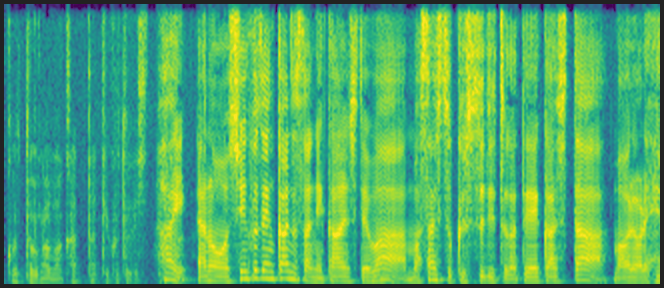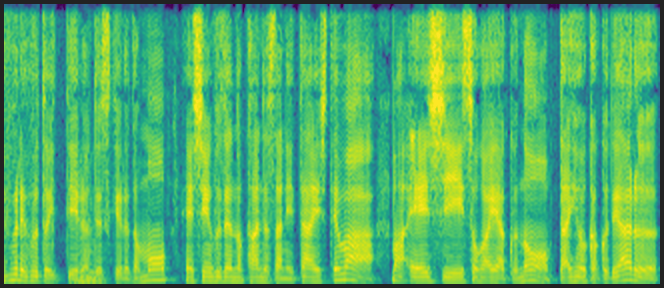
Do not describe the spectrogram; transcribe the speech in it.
ことが分かったということでした。はい。あの、心不全患者さんに関しては、うん、まあ、左質屈出率が低下した、まあ、我々ヘフレフと言っているんですけれども、うん、心不全の患者さんに対しては、まあ、AC 阻害薬の代表格である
